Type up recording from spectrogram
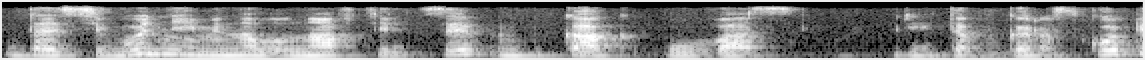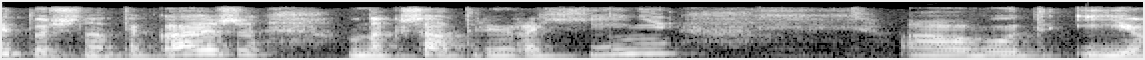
да, сегодня именно Луна в Тельце, как у вас, Рита, в гороскопе, точно такая же, в Накшатре Рахини, а, вот, и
